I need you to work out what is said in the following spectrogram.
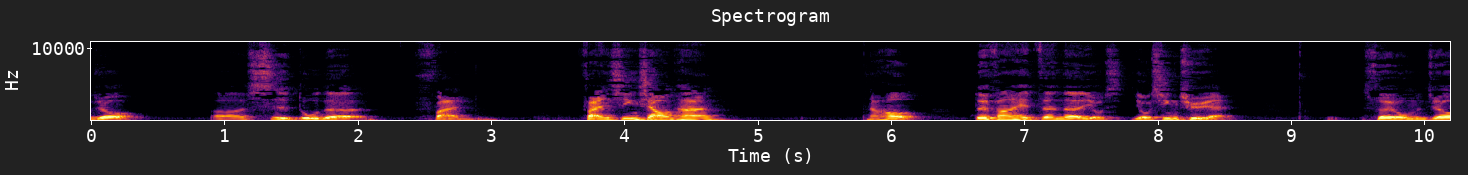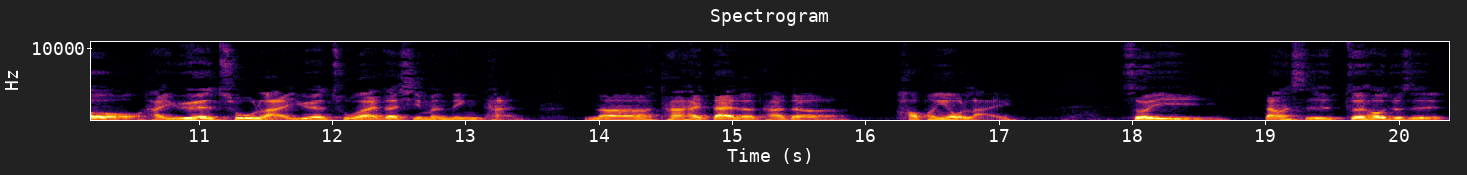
就呃适度的反反行销他，然后对方也真的有有兴趣诶，所以我们就还约出来约出来在西门町谈，那他还带了他的好朋友来，所以。当时最后就是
